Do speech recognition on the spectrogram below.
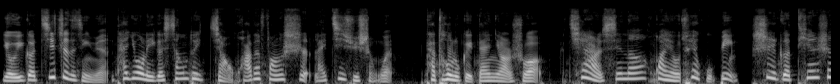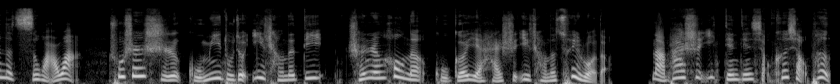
有一个机智的警员，他用了一个相对狡猾的方式来继续审问。他透露给丹尼尔说，切尔西呢患有脆骨病，是个天生的瓷娃娃。出生时骨密度就异常的低，成人后呢，骨骼也还是异常的脆弱的，哪怕是一点点小磕小碰，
